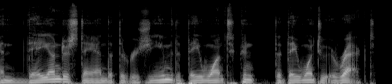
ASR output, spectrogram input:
and they understand that the regime that they want to con- that they want to erect.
